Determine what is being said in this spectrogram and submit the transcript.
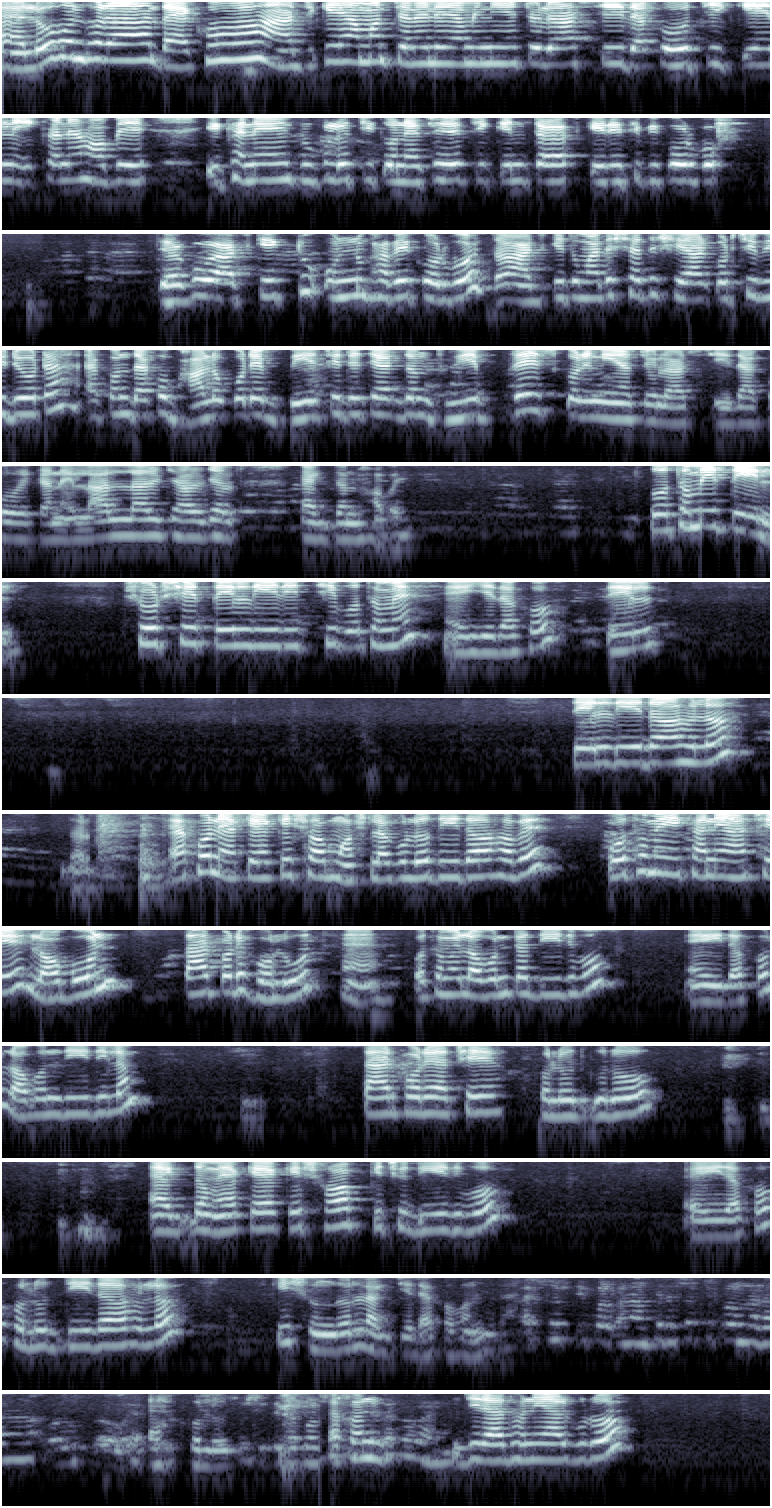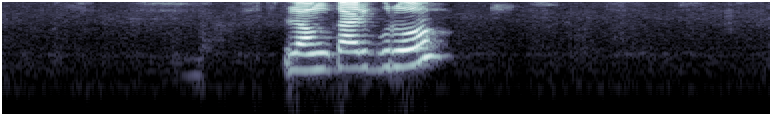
Hello বন্ধুরা, দেখো আজকে আমার চ্যানেলে আমি নিয়ে চলে আসছি। দেখো চিকেন এখানে হবে। এখানে দুগুলো চিকেন আছে। চিকেনটা আজকে রেসিপি করব। দেখো আজকে একটু অন্যভাবে করব। তো আজকে তোমাদের সাথে শেয়ার করছি ভিডিওটা। এখন দেখো ভালো করে বেছে টেছে একদম ধুয়ে ফ্রেশ করে নিয়ে চলে আসছি। দেখো এখানে লাল লাল ঝাল ঝাল একদম হবে। প্রথমে তেল। সর্ষের তেল দিয়ে দিচ্ছি প্রথমে। এই যে দেখো তেল। তেল দিয়ে দেওয়া হলো। এখন একে একে সব মশলাগুলো দিয়ে দেওয়া হবে। প্রথমে এখানে আছে লবণ, তারপরে হলুদ হ্যাঁ প্রথমে লবণটা দিয়ে দেবো। এই দেখো, লবণ দিয়ে দিলাম। তারপরে আছে হলুদ গুঁড়ো। একদম একে একে সব কিছু দিয়ে দিব। এই দেখো, হলুদ দিয়ে দেওয়া হলো। কি সুন্দর লাগছে দেখো বন্ধুরা। হলুদ। এখন জিরা, ধনিয়ার গুঁড়ো। লঙ্কার গুঁড়ো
